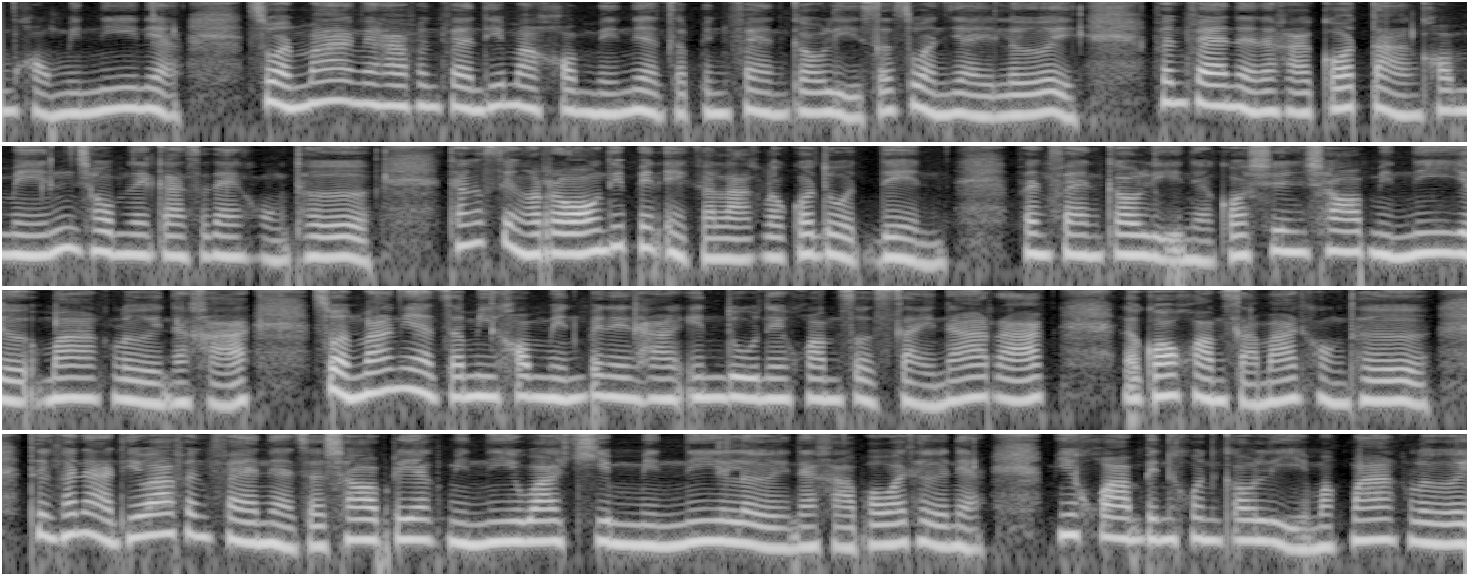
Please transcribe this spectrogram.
มของมินนี่เนี่ยส่วนมากนะคะแฟนๆที่มาคอมเมนต์เนี่ยจะเป็นแฟนเกาหลีซะส่วนใหญ่เลยแฟนๆเนี่ยนะคะก็ต่างคอมเมนต์ชมในการแสดงของเธอ ทั้งเสียงร้องที่เป็นเอกลักษณ์แล้วก็โดดเด่น แฟนๆเกาหลีเนี่ยก็ชื่นชอบมินนี่เยอะมากเลยนะคะ ส่วนมากเนี่ยจะมีคอมเมนต์ไปในทางเอ็นดู ในความสดใสน่ารัก แล้วก็ความสามารถของเธอ ถึงขนาดที่ว่าแฟนๆเนี่ยจะชอบเรียกมินนี่ว่าคิมมินนี่เลยนะคะ เพราะว่าเธอเนี่ยมีความเป็นคนเกาหลีมากๆเลย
